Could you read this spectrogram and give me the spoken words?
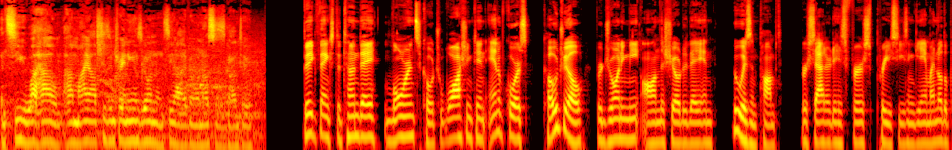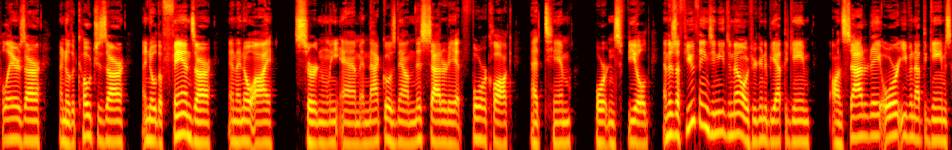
and see what, how how my off season training is going and see how everyone else has gone too. Big thanks to Tunde, Lawrence, Coach Washington, and of course Coach O for joining me on the show today. And who isn't pumped? for Saturday's first preseason game. I know the players are, I know the coaches are, I know the fans are, and I know I certainly am. And that goes down this Saturday at 4 o'clock at Tim Hortons Field. And there's a few things you need to know if you're going to be at the game on Saturday or even at the games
